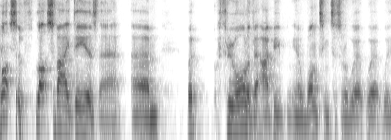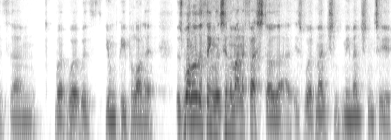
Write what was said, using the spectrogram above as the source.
lots of lots of ideas there. Um, but through all of it, I'd be you know wanting to sort of work work with um, work work with young people on it. There's one other thing that's in the manifesto that is worth mention, me mentioning to you.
